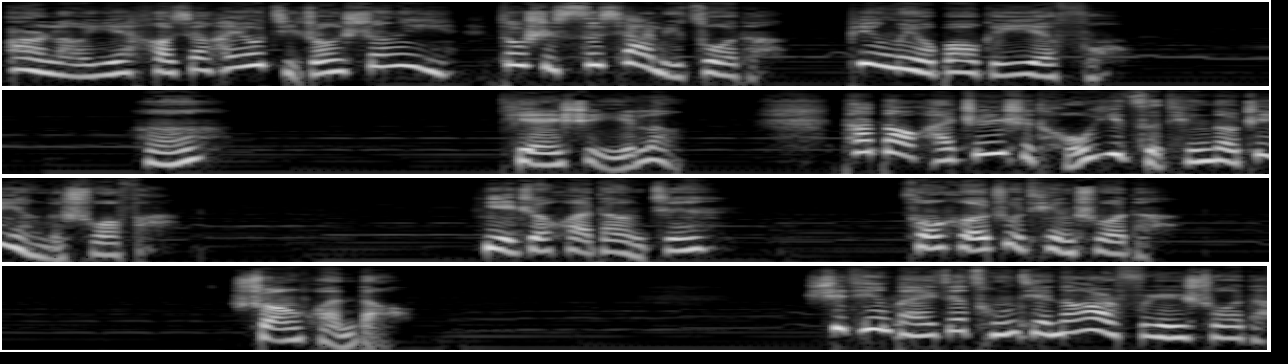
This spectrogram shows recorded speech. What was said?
二老爷好像还有几桩生意都是私下里做的，并没有报给叶府。嗯，田氏一愣，他倒还真是头一次听到这样的说法。你这话当真？从何处听说的？双环道：“是听白家从前的二夫人说的，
